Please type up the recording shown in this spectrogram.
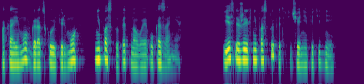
пока ему в городскую тюрьму не поступят новые указания. Если же их не поступят в течение пяти дней,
